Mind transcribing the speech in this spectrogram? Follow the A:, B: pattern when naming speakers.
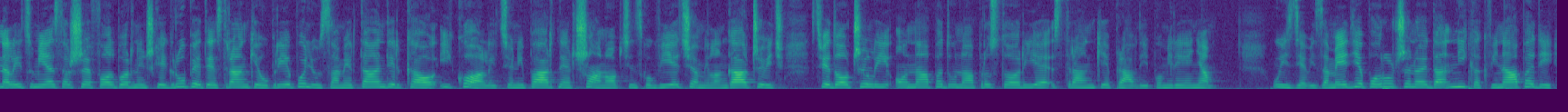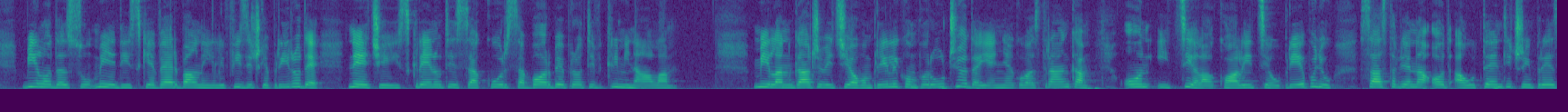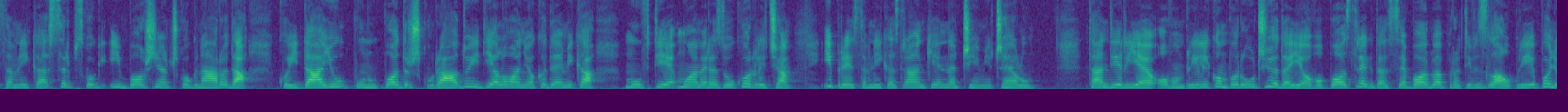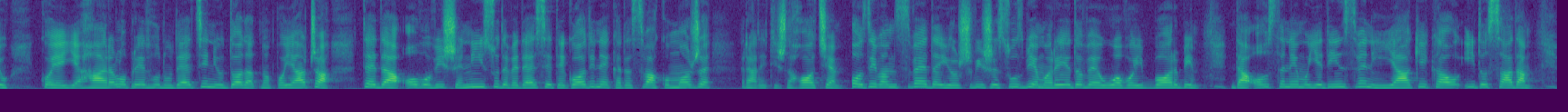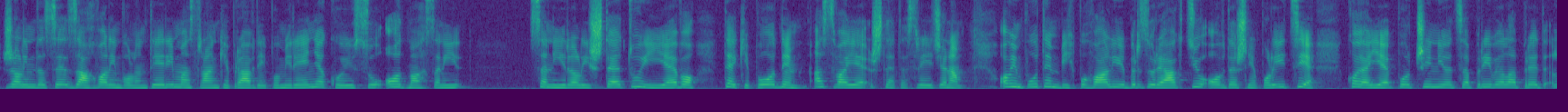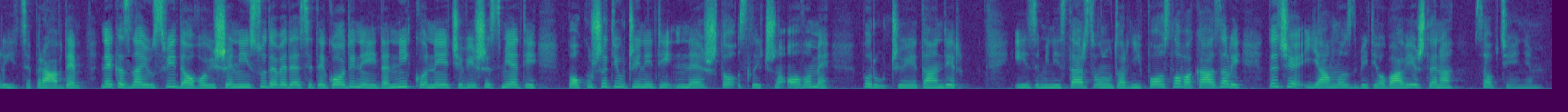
A: Na licu mjesta šef odborničke grupe te stranke u Prijepolju Samir Tandir kao i koalicioni partner član općinskog vijeća Milan Gačević svjedočili o napadu na prostorije stranke Pravde i pomirenja. U izjavi za medije poručeno je da nikakvi napadi, bilo da su medijske, verbalne ili fizičke prirode, neće ih skrenuti sa kursa borbe protiv kriminala. Milan Gačević je ovom prilikom poručio da je njegova stranka, on i cijela koalicija u Prijepolju, sastavljena od autentičnih predstavnika srpskog i bošnjačkog naroda koji daju punu podršku radu i djelovanju akademika Muftije Muamera Zukorlića i predstavnika stranke na čijem je čelu. Tandir je ovom prilikom poručio da je ovo postrek da se borba protiv zla u Prijepolju, koje je haralo prethodnu deceniju, dodatno pojača, te da ovo više nisu 90. godine kada svako može raditi šta hoće. Pozivam sve da još više suzbijemo redove u ovoj borbi, da ostanemo jedinstveni i jaki kao i do sada. Želim da se zahvalim volonterima Stranke pravde i pomirenja koji su odmah sanirali sanirali štetu i evo, tek je podne, a sva je šteta sređena. Ovim putem bih pohvalio i brzu reakciju ovdašnje policije, koja je počinioca privela pred lice pravde. Neka znaju svi da ovo više nisu 90. godine i da niko neće više smijeti pokušati učiniti nešto slično ovome, poručio je Tandir. Iz Ministarstva unutarnjih poslova kazali da će javnost biti obavještena sa općenjem.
